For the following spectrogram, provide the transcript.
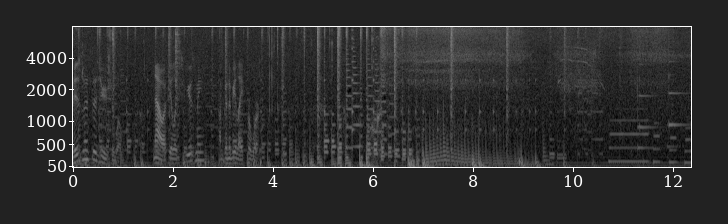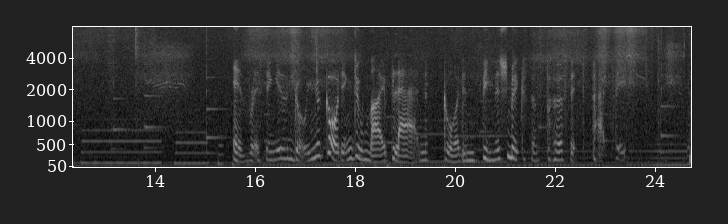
business as usual. Now, if you'll excuse me, I'm gonna be late for work. Everything is going according to my plan. Gordon Beamish makes the perfect patsy.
